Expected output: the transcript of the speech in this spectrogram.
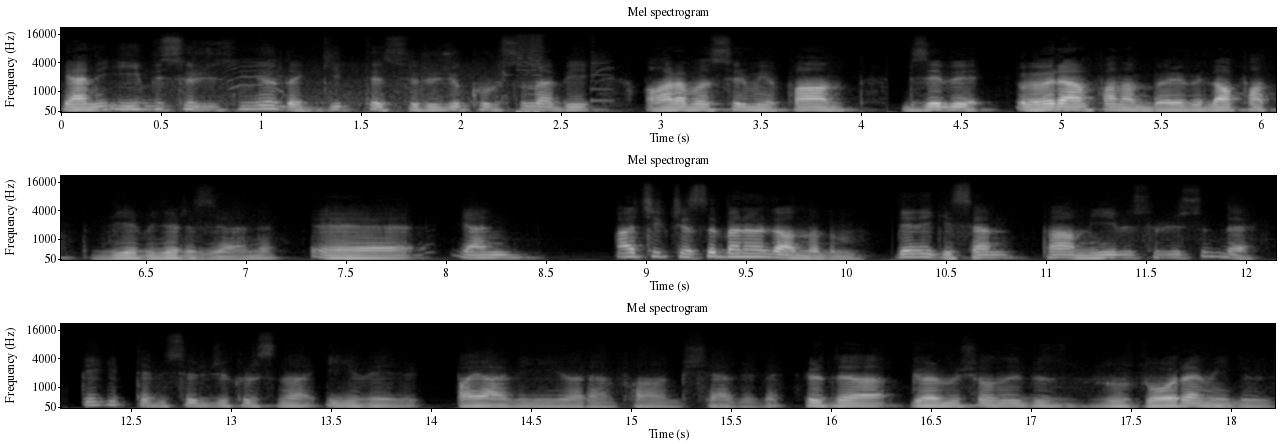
Yani iyi bir sürücüsün diyor da git de sürücü kursuna bir araba sürmeyi falan bize bir öğren falan böyle bir laf at diyebiliriz yani. Ee, yani açıkçası ben öyle anladım. Dedi ki sen tamam iyi bir sürücüsün de bir git de bir sürücü kursuna iyi bir bayağı bir iyi öğren falan bir şeyler dedi. Şurada görmüş olduğunuz bir Zora mıydı?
